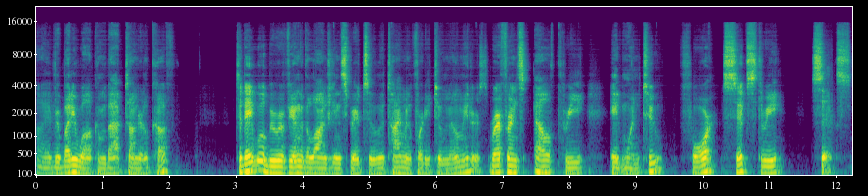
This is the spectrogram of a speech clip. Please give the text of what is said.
Hi everybody, welcome back to Under Le Cuff. Today we'll be reviewing the Longines Spirit Zulu Time in 42 millimeters, reference L381246336.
